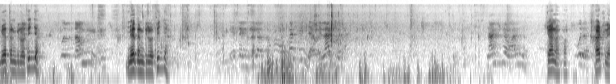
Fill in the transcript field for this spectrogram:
બે ત્રણ કિલો થઈ ગયા? બે ત્રણ કિલો થઈ ગયા? ક્યાં નાખવા? કિલો તો હું ઉપર થઈ જાય હવે લાગતું નાખી દે વાલ ક્યાં નાખવા ઓલે ખાટલે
